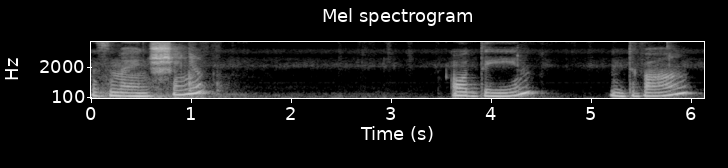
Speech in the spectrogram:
Зменшення. 1, 2, 3.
